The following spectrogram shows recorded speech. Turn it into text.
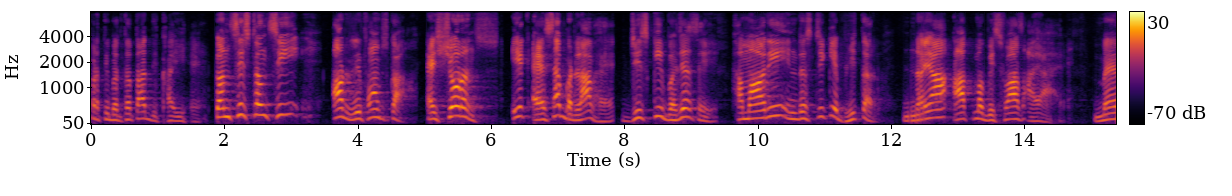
प्रतिबद्धता दिखाई है कंसिस्टेंसी और रिफॉर्म्स का एश्योरेंस एक ऐसा बदलाव है जिसकी वजह से हमारी इंडस्ट्री के भीतर नया आत्मविश्वास आया है मैं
